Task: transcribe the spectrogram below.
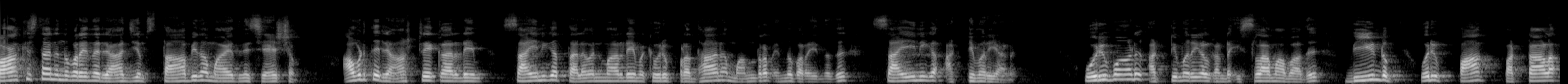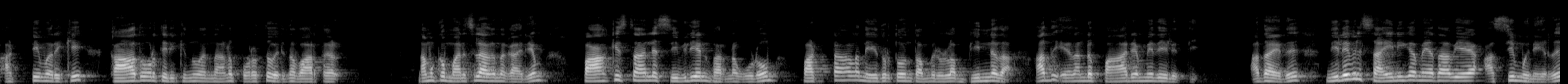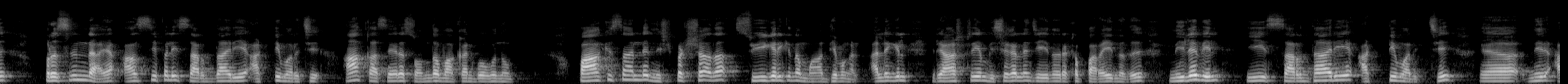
പാകിസ്ഥാൻ എന്ന് പറയുന്ന രാജ്യം സ്ഥാപിതമായതിന് ശേഷം അവിടുത്തെ രാഷ്ട്രീയക്കാരുടെയും സൈനിക തലവന്മാരുടെയും ഒക്കെ ഒരു പ്രധാന മന്ത്രം എന്ന് പറയുന്നത് സൈനിക അട്ടിമറിയാണ്. ഒരുപാട് അട്ടിമറികൾ കണ്ട ഇസ്ലാമാബാദ് വീണ്ടും ഒരു പാക് പട്ടാള അട്ടിമറിക്ക് കാതോർത്തിരിക്കുന്നു എന്നാണ് പുറത്തു വരുന്ന വാർത്തകൾ. നമുക്ക് മനസ്സിലാകുന്ന കാര്യം പാകിസ്ഥാനിലെ സിവിലിയൻ ഭരണകൂടവും പട്ടാള നേതൃത്വവും തമ്മിലുള്ള ഭിന്നത അത് ഏതാണ്ട് പാരമ്യതയിലെത്തി. അതായത് നിലവിൽ സൈനിക മേധാവിയായ അസിം മുനീർ പ്രസിഡന്റായ ആസിഫ് അലി സർദാരിയെ അട്ടിമറിച്ച് ആ കസേര സ്വന്തമാക്കാൻ പോകുന്നു. പാകിസ്ഥാനിലെ നിഷ്പക്ഷത സ്വീകരിക്കുന്ന മാധ്യമങ്ങൾ അല്ലെങ്കിൽ രാഷ്ട്രീയം വിശകലനം ചെയ്യുന്നവരൊക്കെ പറയുന്നത് നിലവിൽ ഈ സർദാരിയെ അട്ടിമറിച്ച്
